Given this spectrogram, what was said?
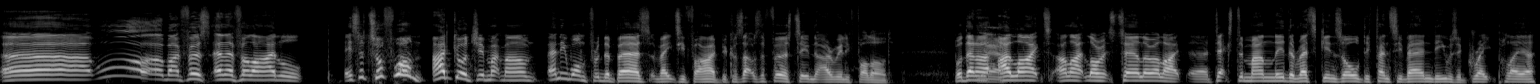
Uh, oh, my first NFL idol. It's a tough one. I'd go Jim McMahon, anyone from the Bears of '85 because that was the first team that I really followed. But then I, I liked I liked Lawrence Taylor. I liked uh, Dexter Manley, the Redskins' old defensive end. He was a great player.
